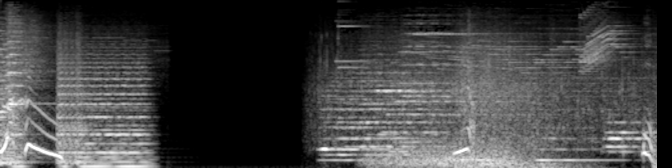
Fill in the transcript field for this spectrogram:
Yeah. Oh,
